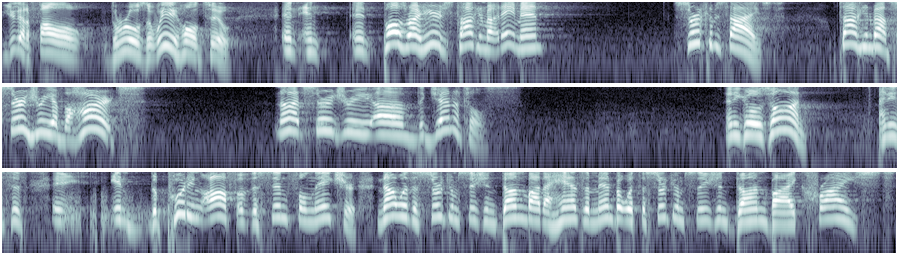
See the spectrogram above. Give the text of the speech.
you got to follow the rules that we hold to. And, and, and Paul's right here, he's talking about, hey, man, circumcised. I'm talking about surgery of the heart, not surgery of the genitals. And he goes on. And he says, in the putting off of the sinful nature, not with a circumcision done by the hands of men, but with the circumcision done by Christ,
